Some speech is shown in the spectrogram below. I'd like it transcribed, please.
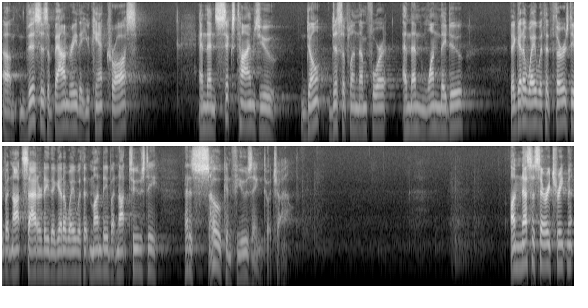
um, this is a boundary that you can't cross, and then six times you don't discipline them for it, and then one they do. They get away with it Thursday, but not Saturday. They get away with it Monday, but not Tuesday. That is so confusing to a child. unnecessary treatment.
